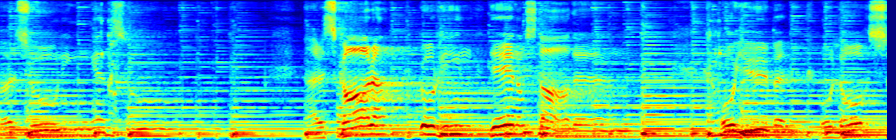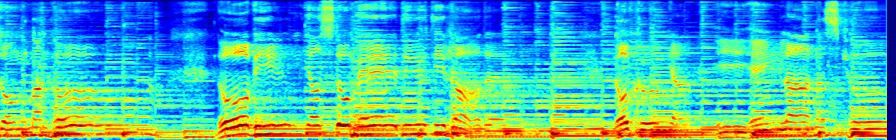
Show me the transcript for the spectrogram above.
försoningens ord. När skaran går in genom staden och jubel och lovsång man hör. Då vill jag stå med ut i raden, lovsjunga i änglarnas kör.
